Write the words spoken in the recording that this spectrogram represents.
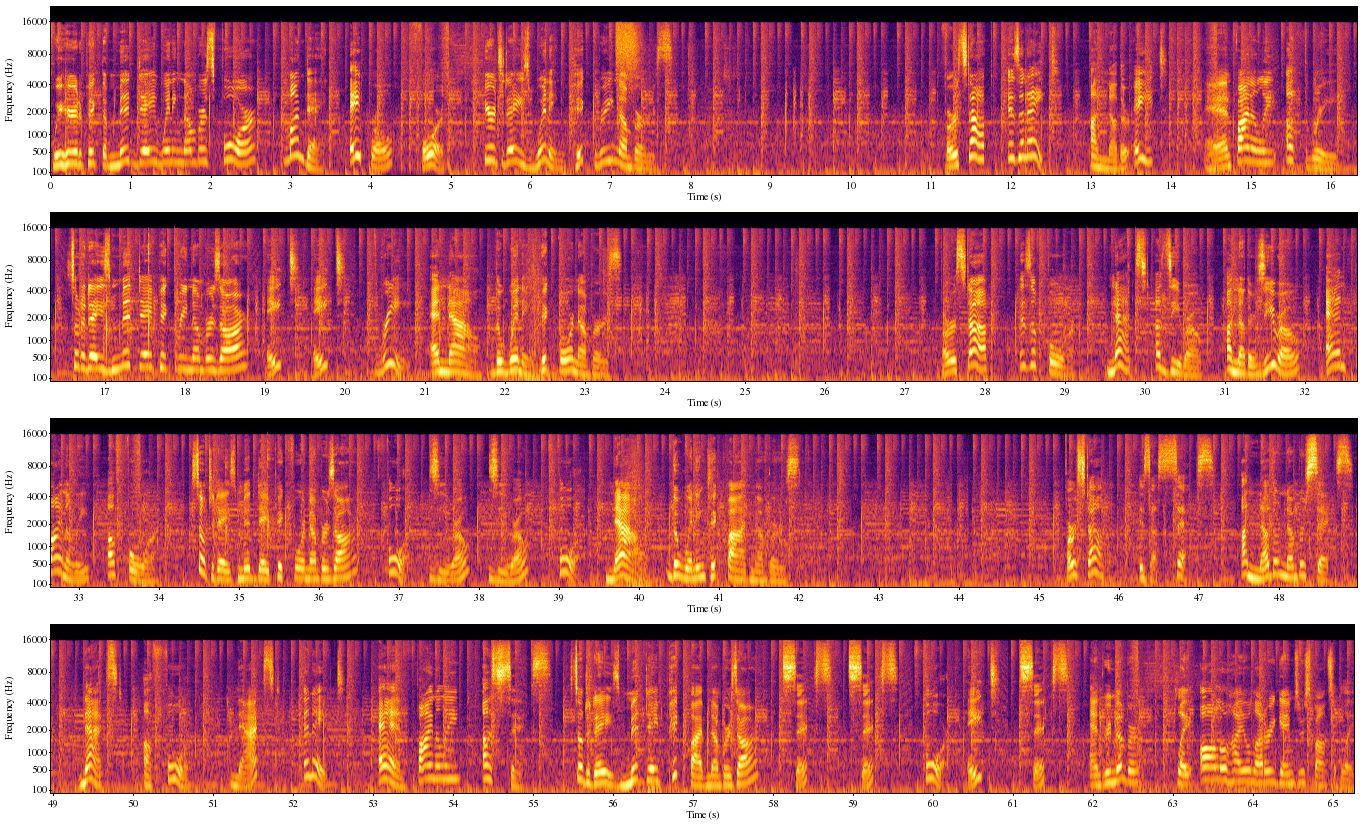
We're here to pick the midday winning numbers for Monday, April 4th. Here are today's winning Pick 3 numbers. First up is an 8, another 8, and finally a 3. So today's midday Pick 3 numbers are 8, 8, 3. And now, the winning Pick 4 numbers. First up is a 4. Next, a 0, another 0, and finally, a 4. So today's midday pick 4 numbers are 4, 0, 0, 4. Now, the winning pick 5 numbers. First up is a 6, another number 6. Next, a 4. Next, an 8. And finally, a 6. So today's midday pick 5 numbers are 6, 6, 4, 8, 6. And remember, play all Ohio Lottery games responsibly.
